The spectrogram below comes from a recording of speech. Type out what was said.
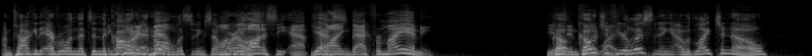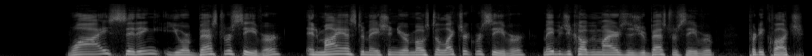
I'm talking to everyone that's in the car Including at Bill home listening somewhere on the. Audacy app, Yes. flying back from Miami. He Co- has in-flight Coach, if you're listening, I would like to know why sitting your best receiver, in my estimation, your most electric receiver, maybe Jakobi Meyers is your best receiver, pretty clutch.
